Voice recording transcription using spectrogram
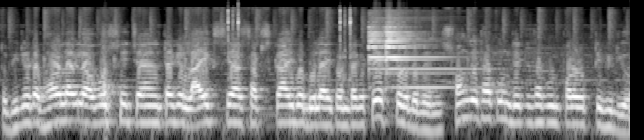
তো ভিডিওটা ভালো লাগলে অবশ্যই চ্যানেলটাকে লাইক শেয়ার সাবস্ক্রাইব ও বেল আইকনটাকে প্রেস করে দেবেন। সঙ্গে থাকুন, দেখতে থাকুন পরবর্তী ভিডিও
